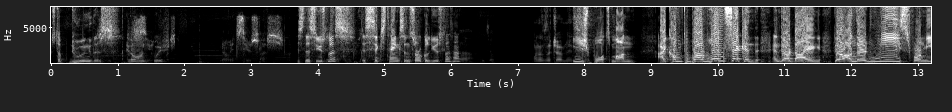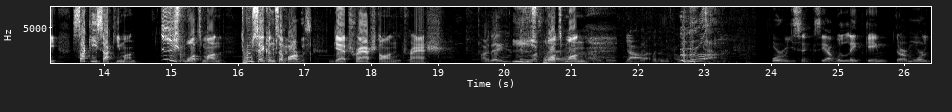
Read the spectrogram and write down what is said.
Stop doing this. You don't want push? No, it's useless. Is this useless? Is six tanks encircled useless, huh? Yeah, good job. One of the Germany. Esports, man. I come to bar one second and they're dying. They're on their knees for me. Saki Saki, man. Esports, man. Two seconds a barb. Get trashed on. Trash. Are they? Esports, man. I'll do it. Yeah. What is it? Four resyncs. Yeah, well, late game, there are more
